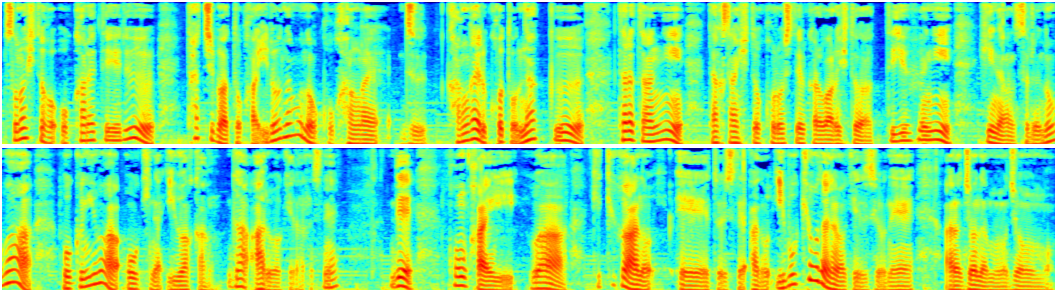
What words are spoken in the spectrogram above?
その人が置かれている立場とか、いろんなものをこう考えず、考えることなく、ただ単に、たくさん人を殺してるから悪い人だっていうふうに非難するのは、僕には大きな違和感があるわけなんですね。で、今回は、結局あの、えっ、ー、とですね、あの、異母兄弟なわけですよね。あの、ジョナムもジョンも。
